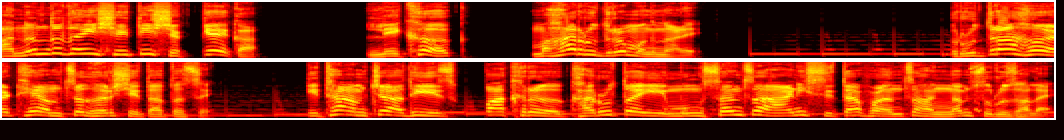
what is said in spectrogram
आनंददायी शेती शक्य आहे का? लेखक महारुद्र मंगनाळे. रुद्रा हट हे आमचं घर शेतातच आहे. तिथं आमच्या आधीच पाखरं खारुताई मुंगसांचा आणि सीताफळांचा हंगाम सुरू झालाय.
